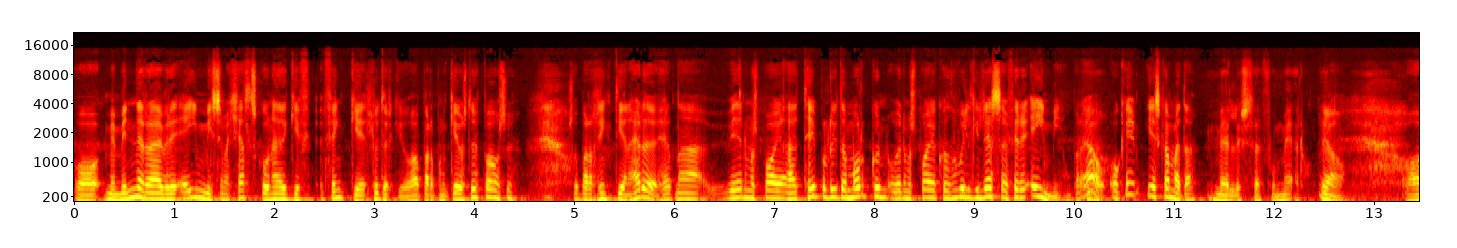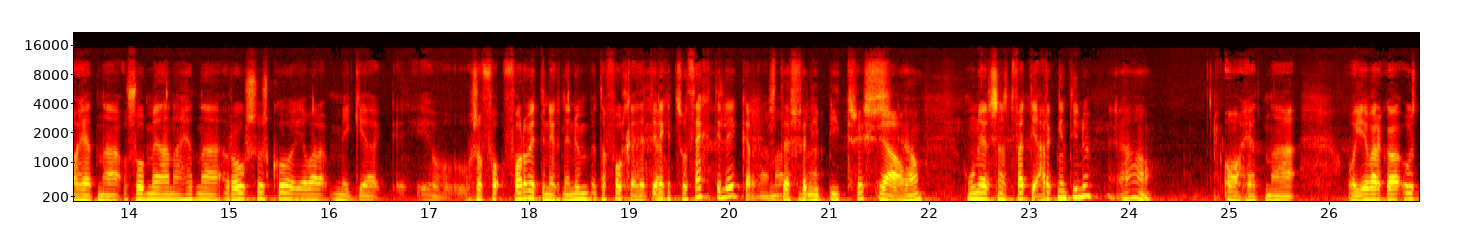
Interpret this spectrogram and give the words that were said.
og mér minnir að það hefur verið Amy sem að held sko hún hefði ekki fengið hlutverki og var bara búin að gefast upp á þessu. Svo bara ringdi hann, herðu, hérna við erum að spája, það er table read á morgun og við erum að spája hvað þú vil ekki lesa fyrir Amy. Hún bara, já, ok, ég skamma þetta. Melissa Fumero já. og hérna, og svo með hana hérna Rósu sko, ég var mikið ég, og svo for- forvitin einhvern veginn um þetta fólk að þetta er ekkert svo þekkti leikar Stephanie Beatrice Já. já, hún er semst fætt í Argentínu. Já, og hérna og ég var eitthvað, úst,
